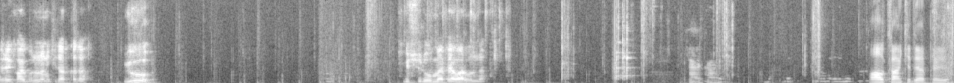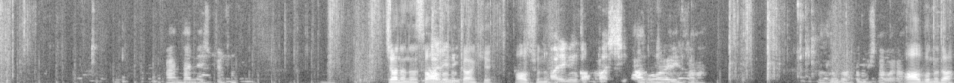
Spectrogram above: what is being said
Nereye kayboldun lan 2 dakikada? Yuh! Bir sürü UMP var bunda. Gel kanki. Al kanki DP'yi. Benden ne istiyorsun? Canının sağlığını Aynen. kanki. Al şunu. Ali'nin kapası. Al bunu vereyim sana. Hızlı uzatılmış da var ha. Al bunu da.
